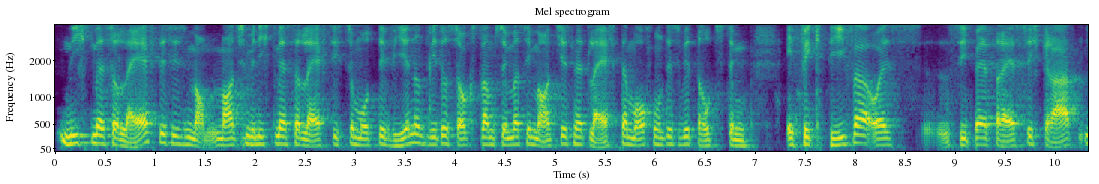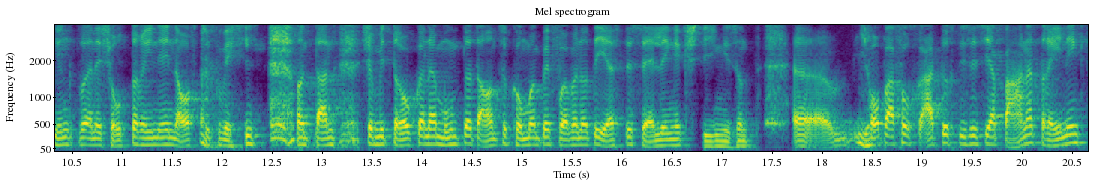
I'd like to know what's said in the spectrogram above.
nicht mehr so leicht. Es ist manchmal nicht mehr so leicht, sich zu motivieren. Und wie du sagst, warum soll man sich manches nicht leichter machen und es wird trotzdem effektiver, als sie bei 30 Grad irgendwo eine Schotterrinne hinaufzuquälen und dann schon mit trockener Mundart anzukommen, bevor man noch die erste Seillänge gestiegen ist. Und äh, ich habe einfach auch durch dieses Japaner-Training,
